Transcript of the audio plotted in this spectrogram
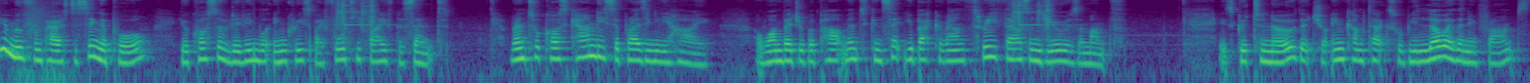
you move from Paris to Singapore, your cost of living will increase by 45%. Rental costs can be surprisingly high. A one bedroom apartment can set you back around 3,000 euros a month. It's good to know that your income tax will be lower than in France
